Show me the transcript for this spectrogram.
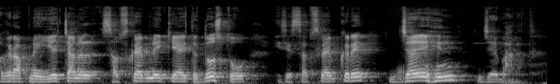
अगर आपने ये चैनल सब्सक्राइब नहीं किया है तो दोस्तों, इसे सब्सक्राइब करें। जय हिंद, जय भारत।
